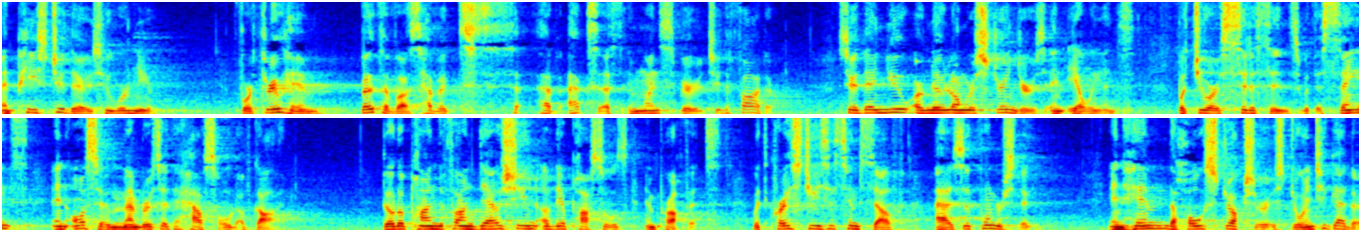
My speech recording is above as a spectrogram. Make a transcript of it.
and peace to those who were near. For through him, both of us have, ex- have access in one spirit to the Father. So then you are no longer strangers and aliens, but you are citizens with the saints and also members of the household of God, built upon the foundation of the apostles and prophets, with Christ Jesus himself as the cornerstone in him, the whole structure is joined together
